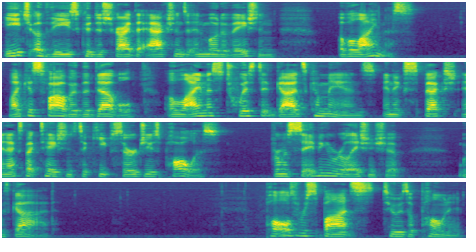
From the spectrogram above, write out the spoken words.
Each of these could describe the actions and motivation of Elymas. Like his father, the devil, Elymas twisted God's commands and, expect, and expectations to keep Sergius Paulus from a saving relationship with God. Paul's response to his opponent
